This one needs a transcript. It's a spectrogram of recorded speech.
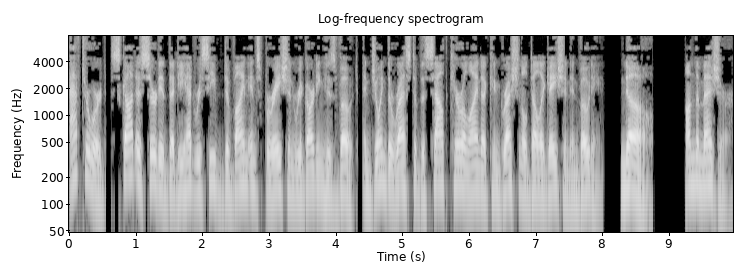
Afterward, Scott asserted that he had received divine inspiration regarding his vote, and joined the rest of the South Carolina congressional delegation in voting no on the measure.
